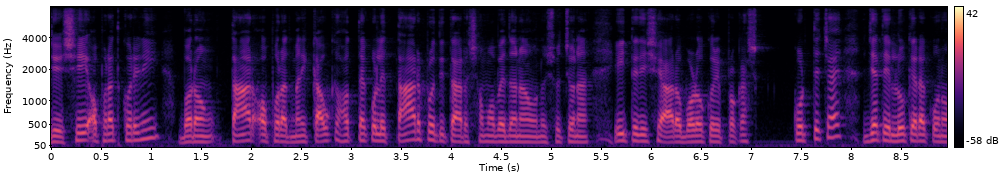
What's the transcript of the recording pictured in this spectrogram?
যে সে অপরাধ করেনি, বরং তার অপরাধ মানে কাউকে হত্যা করলে তার প্রতি তার সমবেদনা, অনুশোচনা ইত্যাদি সে আরও বড় করে প্রকাশ করতে চায়, যাতে লোকেরা কোনো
